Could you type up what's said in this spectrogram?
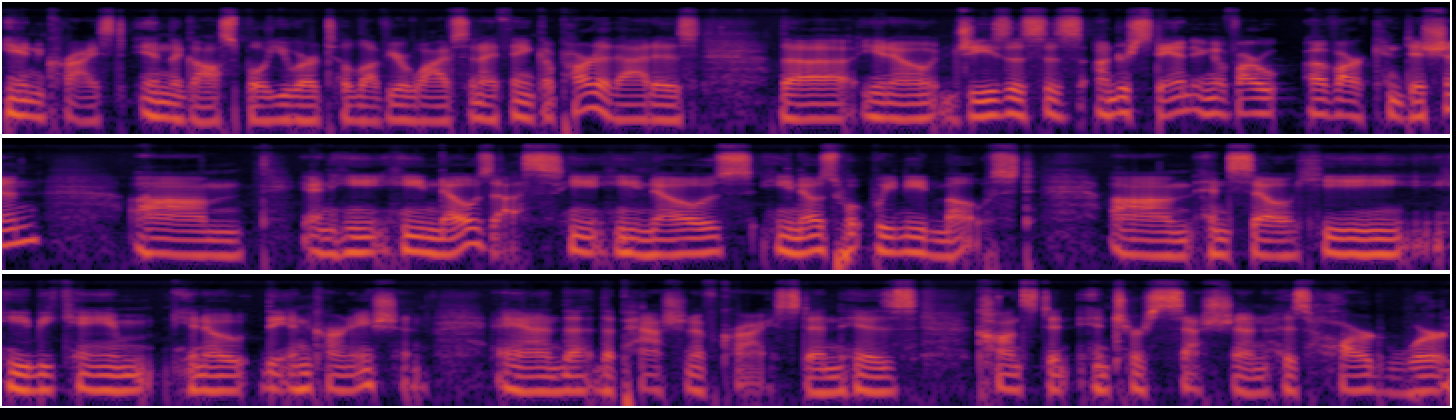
in Christ in the gospel you are to love your wives and I think a part of that is the you know Jesus's understanding of our of our condition um, and he he knows us. He he knows he knows what we need most, um, and so he he became you know the incarnation and the, the passion of Christ and his constant intercession, his hard work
